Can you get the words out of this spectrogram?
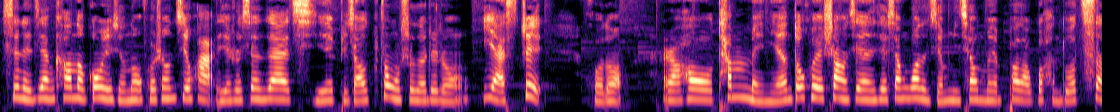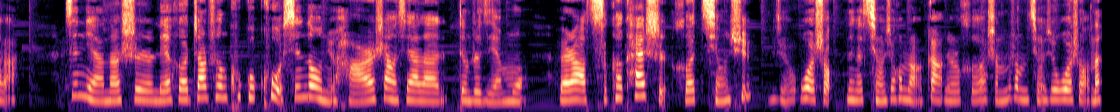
心理健康的公益行动“回声计划”，也是现在企业比较重视的这种 ESG 活动。然后他们每年都会上线一些相关的节目，以前我们也报道过很多次了。今年呢是联合张春酷酷酷心动女孩上线了定制节目，围绕此刻开始和情绪就是握手，那个情绪后面有杠，就是和什么什么情绪握手呢？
